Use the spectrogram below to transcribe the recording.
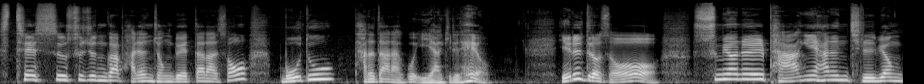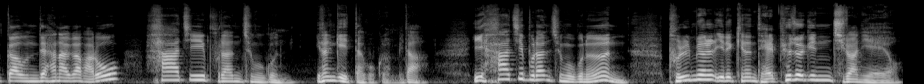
스트레스 수준과 발현 정도에 따라서 모두 다르다라고 이야기를 해요. 예를 들어서 수면을 방해하는 질병 가운데 하나가 바로 하지 불안 증후군 이런 게 있다고 그럽니다. 이 하지 불안 증후군은 불면을 일으키는 대표적인 질환이에요.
